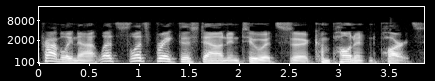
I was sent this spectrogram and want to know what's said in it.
Probably not. Let's let's break this down into its uh, component parts.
